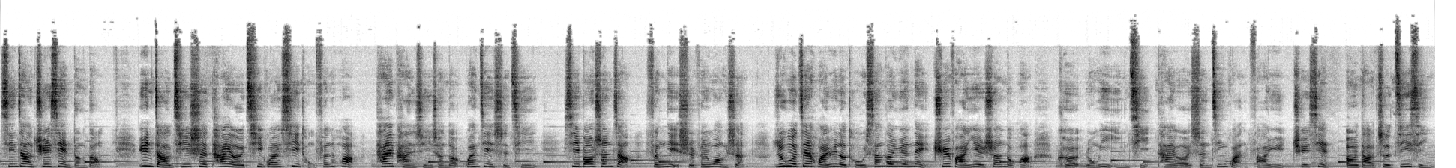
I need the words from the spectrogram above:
心脏缺陷等等。孕早期是胎儿器官系统分化、胎盘形成的关键时期。细胞生长分裂十分旺盛，如果在怀孕的头三个月内缺乏叶酸的话，可容易引起胎儿神经管发育缺陷，而导致畸形。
